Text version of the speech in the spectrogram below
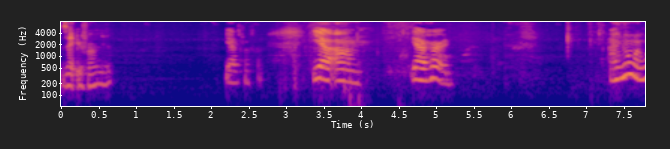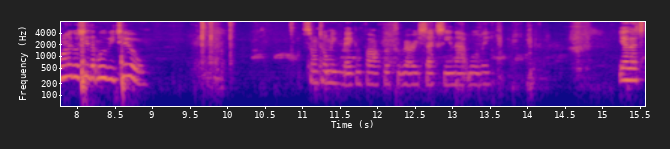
Is that your phone? Yeah. Yeah, it's my phone. Yeah. Um. Yeah, I heard. I know. I want to go see that movie too. Someone told me Megan Fox looks very sexy in that movie. Yeah, that's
